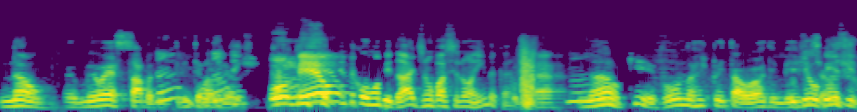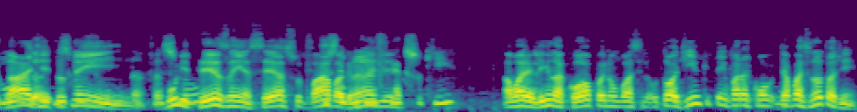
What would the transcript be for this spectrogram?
Não, o meu é sábado, Não, 39 não. anos. O Cara, tem meu. 70 comorbidades, não vacinou ainda, cara? É. Não, que? Vou não respeitar a ordem, Tu beijo. tem tchau. obesidade, ajuda, tu isso tem isso boniteza em excesso, barba Isso é grande, reflexo aqui. Amarelinho da Copa e não vacinou. O Todinho que tem várias... Já vacinou, Todinho?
